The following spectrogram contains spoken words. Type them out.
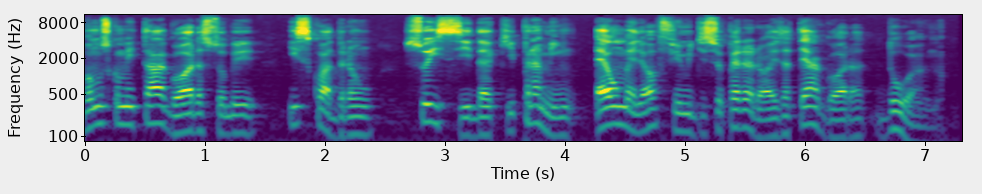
vamos comentar agora sobre Esquadrão Suicida, que para mim é o melhor filme de super-heróis até agora do ano.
